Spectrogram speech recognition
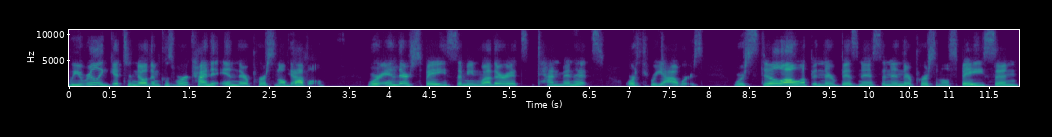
we really get to know them because we're kind of in their personal Yeah. bubble. We're in their space. I mean, whether it's ten minutes or three hours, we're still all up in their business and in their personal space. And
